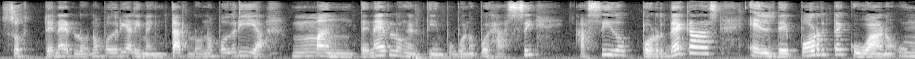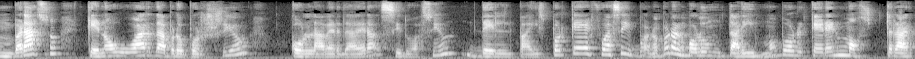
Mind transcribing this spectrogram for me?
sostenerlo, no podría alimentarlo, no podría mantenerlo en el tiempo. Bueno, pues así ha sido por décadas el deporte cubano, un brazo que no guarda proporción con la verdadera situación del país. ¿Por qué fue así? Bueno, por el voluntarismo, por querer mostrar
